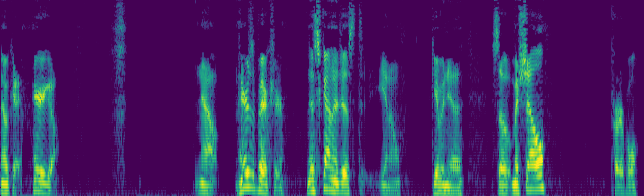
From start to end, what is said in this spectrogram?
okay, here you go. Now, here's a picture. This kind of just, you know, giving you. So Michelle, purple.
